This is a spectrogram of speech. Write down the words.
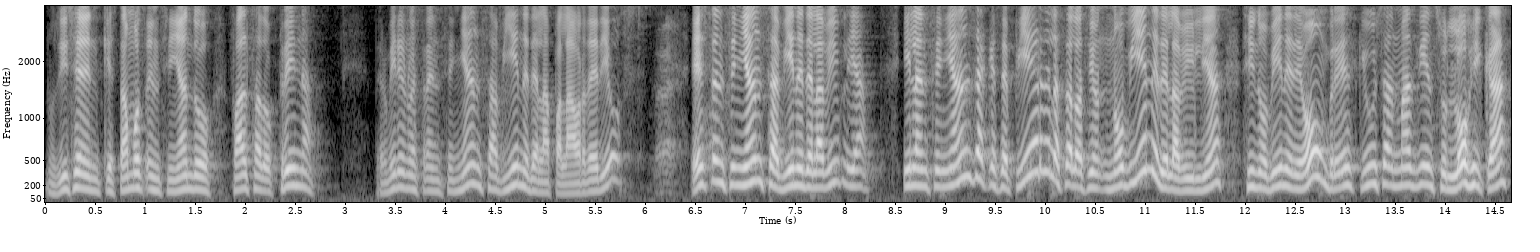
Nos dicen que estamos enseñando falsa doctrina. Pero mire, nuestra enseñanza viene de la palabra de Dios. Esta enseñanza viene de la Biblia. Y la enseñanza que se pierde la salvación no viene de la Biblia, sino viene de hombres que usan más bien su lógica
